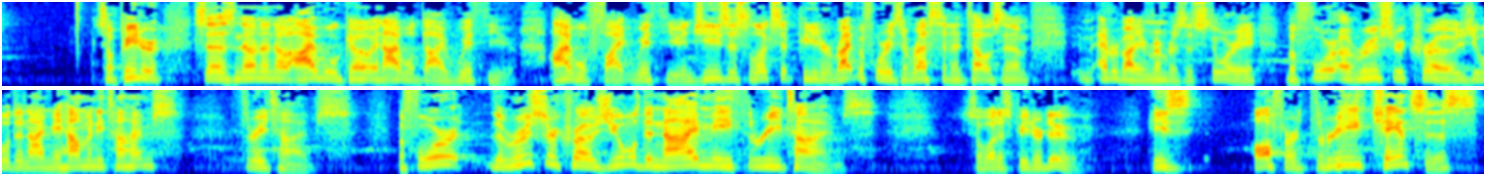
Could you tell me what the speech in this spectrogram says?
So Peter says, no, no, no, I will go and I will die with you. I will fight with you. And Jesus looks at Peter right before he's arrested and tells him, everybody remembers the story, before a rooster crows, you will deny me how many times? Three times. Before the rooster crows, you will deny me three times. So what does Peter do? He's offered three chances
